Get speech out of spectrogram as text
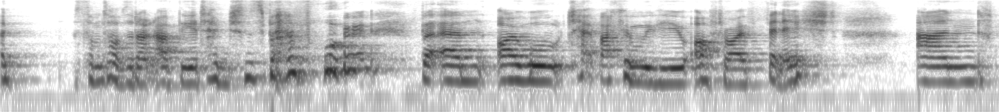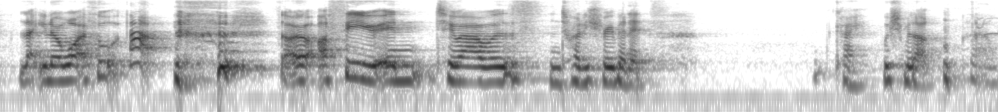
I, sometimes I don't have the attention span for it, but um, I will check back in with you after I've finished and let you know what I thought of that. so I'll see you in two hours and 23 minutes. Okay, wish me luck. Well,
